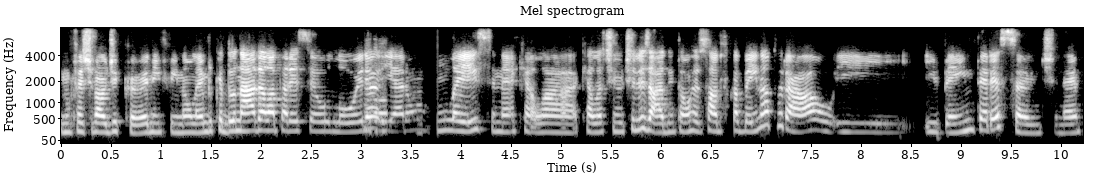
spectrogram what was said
num festival de Cannes, enfim, não lembro que do nada ela apareceu loira e era um, um, lace, né, que ela, que ela tinha utilizado. Então o resultado fica bem natural e, e bem interessante, né?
